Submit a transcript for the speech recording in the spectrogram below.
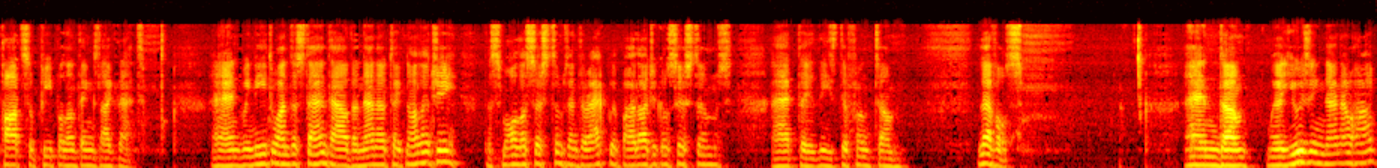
parts of people and things like that. And we need to understand how the nanotechnology, the smaller systems interact with biological systems at the, these different um, levels. And um, we're using NanoHub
